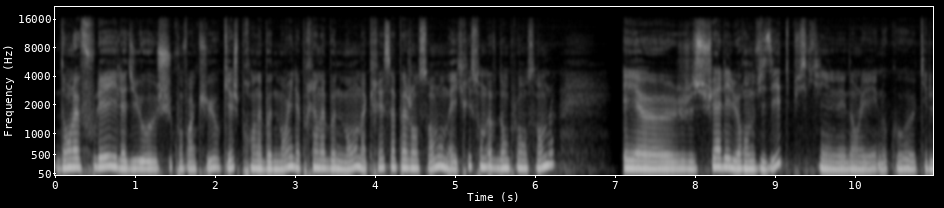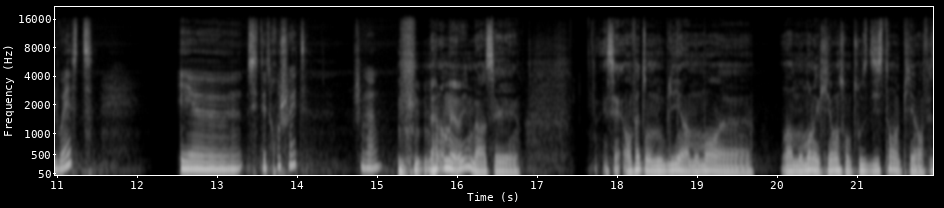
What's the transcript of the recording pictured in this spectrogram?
Dans la foulée, il a dit oh, Je suis convaincu, ok, je prends un abonnement. Il a pris un abonnement, on a créé sa page ensemble, on a écrit son offre d'emploi ensemble. Et euh, je suis allée lui rendre visite, puisqu'il est dans les locaux euh, quai de l'Ouest. Et euh, c'était trop chouette. Je pas. Bah non, mais oui, bah, c'est, En fait, on oublie à un moment. euh, à un moment, les clients sont tous distants. Et puis, en fait,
